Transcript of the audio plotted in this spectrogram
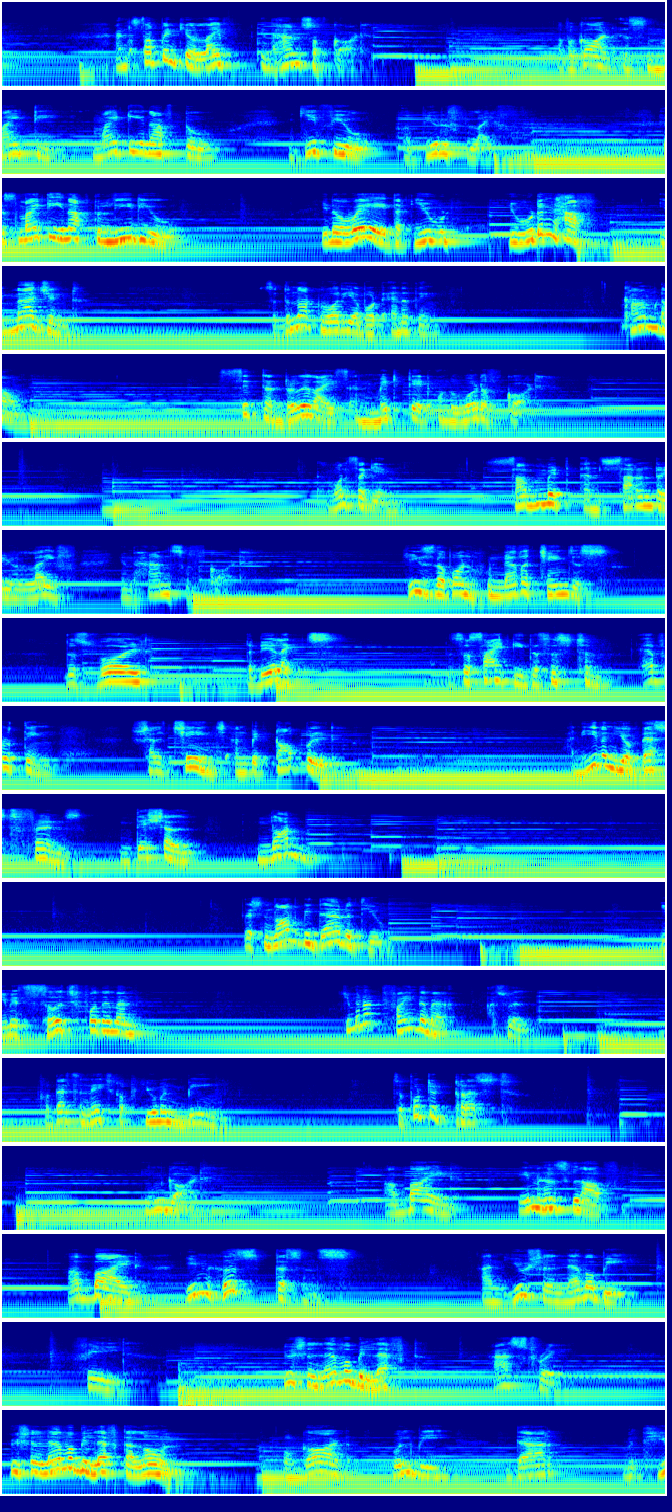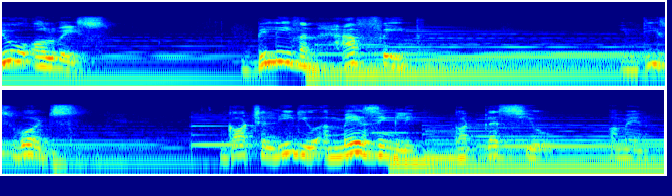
and submit your life in the hands of God. God is mighty, mighty enough to give you a beautiful life. He's mighty enough to lead you in a way that you would you wouldn't have imagined. So do not worry about anything. Calm down. Sit and realize and meditate on the word of God. And once again, submit and surrender your life in the hands of God. He is the one who never changes. This world, the dialects, the society, the system, everything shall change and be toppled. And even your best friends, they shall not they shall not be there with you. You may search for them and you may not find them as well. For that's the nature of human being. So put your trust in God. Abide in His love. Abide in His presence. And you shall never be failed. You shall never be left astray. You shall never be left alone. For God will be there with you always. Believe and have faith in these words God shall lead you amazingly. God bless you. Amen.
